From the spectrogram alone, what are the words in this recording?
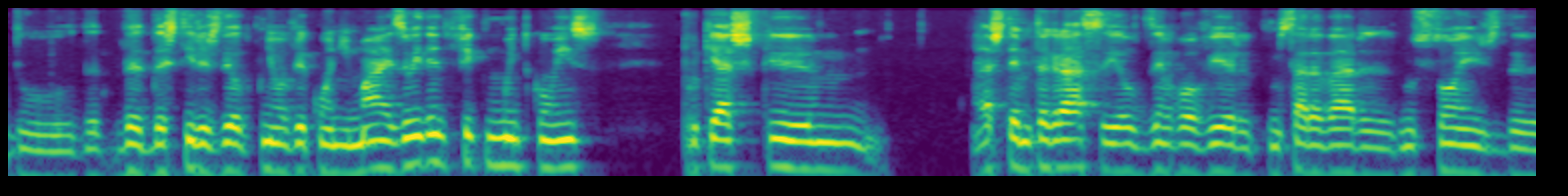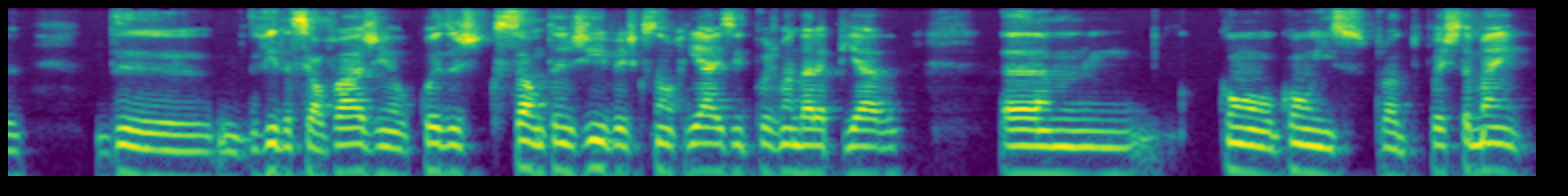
do, de, das tiras dele que tinham a ver com animais. Eu identifico-me muito com isso, porque acho que acho que tem muita graça ele desenvolver, começar a dar noções de, de, de, vida selvagem ou coisas que são tangíveis, que são reais e depois mandar a piada um, com, com isso. Pronto, depois também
